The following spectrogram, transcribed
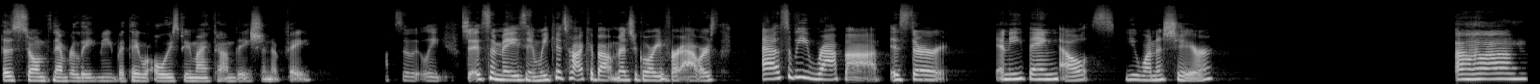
those stones never leave me, but they will always be my foundation of faith. Absolutely. So It's amazing. We could talk about Medjugorje for hours. As we wrap up, is there anything else you want to share? Um,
